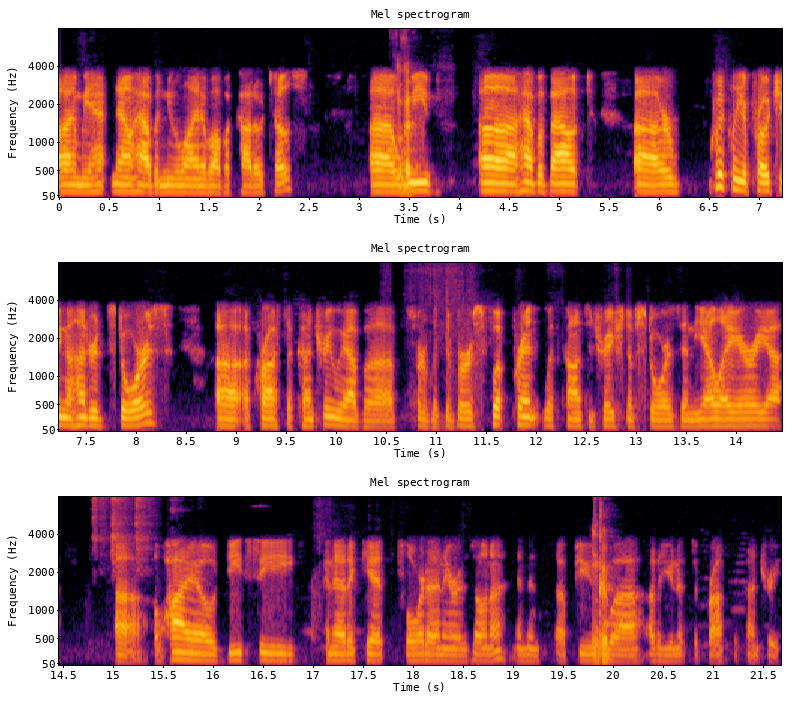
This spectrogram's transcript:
uh, and we ha- now have a new line of avocado toast. Uh, okay. We uh, have about uh, quickly approaching 100 stores uh, across the country. We have a sort of a diverse footprint with concentration of stores in the LA area, uh, Ohio, DC, Connecticut, Florida, and Arizona, and then a few okay. other units across the country.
